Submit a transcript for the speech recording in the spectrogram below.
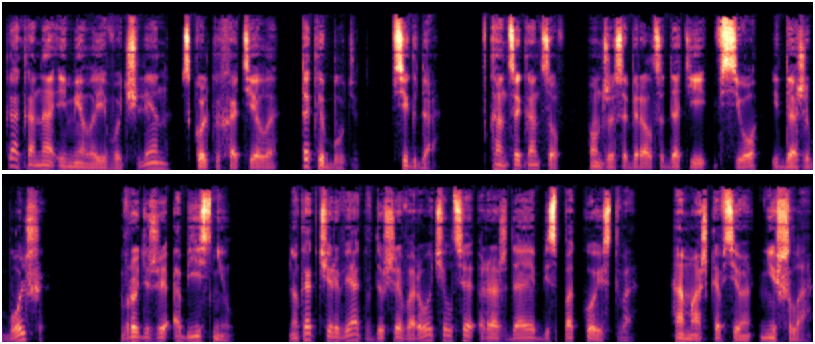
Как она имела его член, сколько хотела, так и будет. Всегда. В конце концов, он же собирался дать ей все и даже больше. Вроде же объяснил. Но как червяк в душе ворочался, рождая беспокойство. А Машка все не шла.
